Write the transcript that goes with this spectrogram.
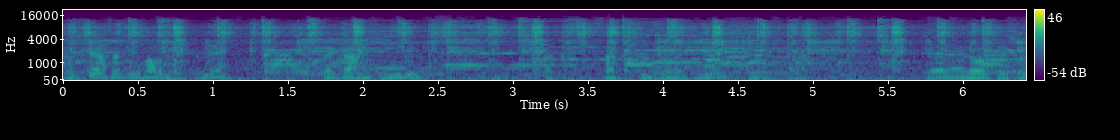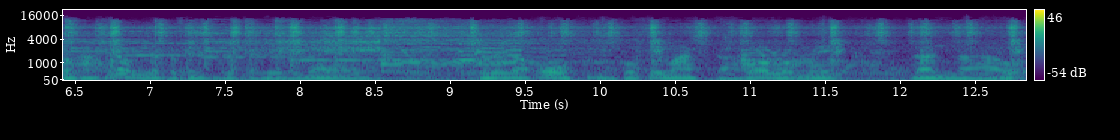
こちらが先にファウルですよね。高橋祐希。昨シーズンは11勝した、えー、ローテーションの柱を担った選手でしたけれども、それが大きくこけました。フォアボールでランナーをいっ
